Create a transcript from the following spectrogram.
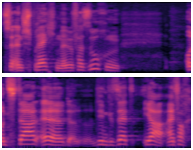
zu entsprechen, wenn wir versuchen, uns da, äh, dem Gesetz, ja, einfach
